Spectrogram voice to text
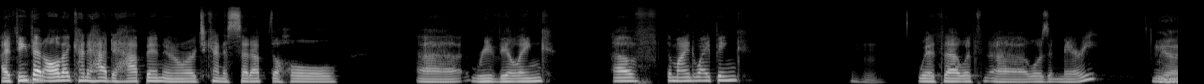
i think Mm-hmm. that all that kind of had to happen in order to kind of set up the whole uh revealing of the mind wiping Mhm. with uh with uh what was it mary yeah, Mhm. yeah,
